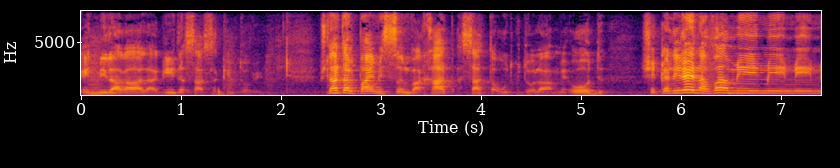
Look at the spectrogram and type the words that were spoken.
אין מילה רעה להגיד, עשה עסקים טובים. בשנת 2021 עשה טעות גדולה מאוד, שכנראה נבע מ... מ, מ, מ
